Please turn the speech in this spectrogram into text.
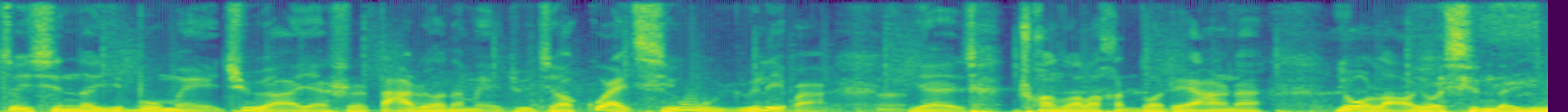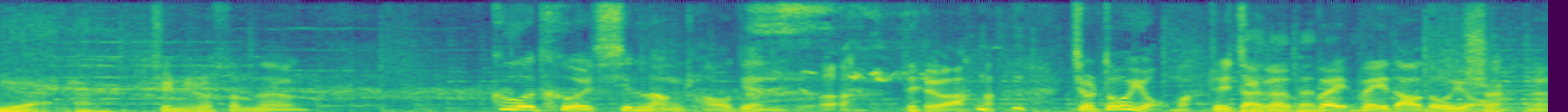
最新的一部美剧啊，也是大热的美剧叫《怪奇物语》里边，也创造了很多这样的又老又新的音乐啊。其实你说算不算哥特新浪潮电子，对吧？就都有嘛，这几个味味道都有，嗯。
